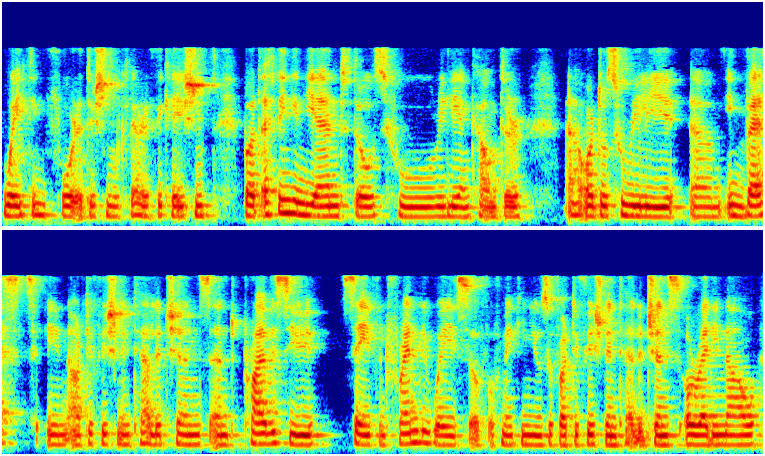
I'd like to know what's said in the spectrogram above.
waiting for additional clarification. But I think in the end, those who really encounter uh, or those who really um, invest in artificial intelligence and privacy safe and friendly ways of, of making use of artificial intelligence already now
